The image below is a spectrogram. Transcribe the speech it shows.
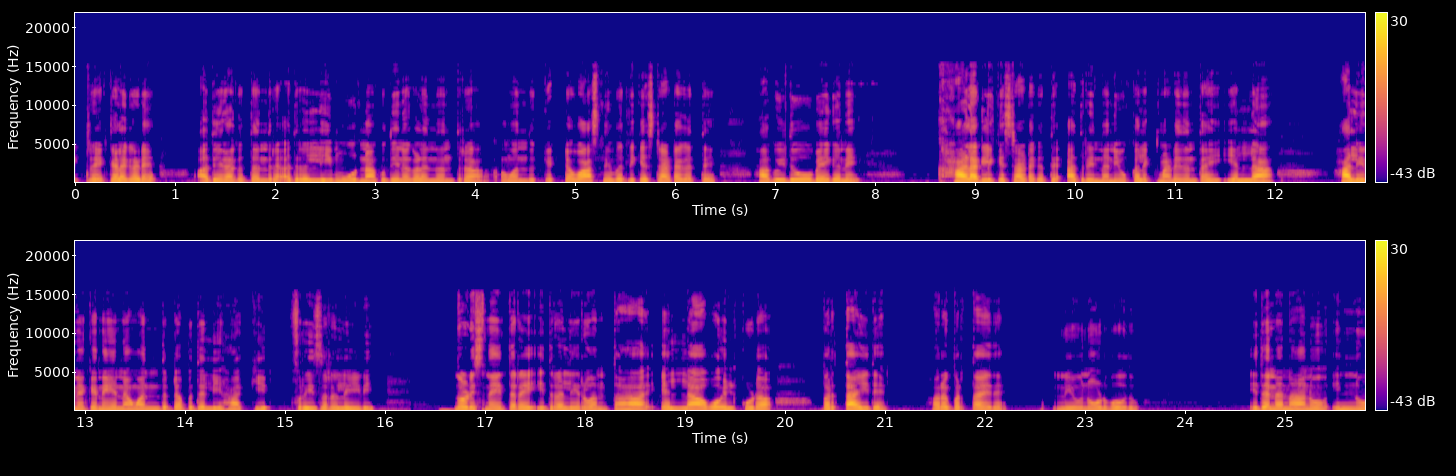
ಇಟ್ಟರೆ ಕೆಳಗಡೆ ಅದೇನಾಗುತ್ತೆ ಅಂದರೆ ಅದರಲ್ಲಿ ಮೂರ್ನಾಲ್ಕು ದಿನಗಳ ನಂತರ ಒಂದು ಕೆಟ್ಟ ವಾಸನೆ ಬರಲಿಕ್ಕೆ ಸ್ಟಾರ್ಟ್ ಆಗುತ್ತೆ. ಹಾಗೂ ಇದು ಬೇಗನೆ ಹಾಳಾಗಲಿಕ್ಕೆ ಸ್ಟಾರ್ಟ್ ಆಗುತ್ತೆ. ಅದರಿಂದ ನೀವು ಕಲೆಕ್ಟ್ ಮಾಡಿದಂತಹ ಎಲ್ಲ ಹಾಲಿನ ಕೆನೆಯನ್ನು ಒಂದು ಡಬ್ಬದಲ್ಲಿ ಹಾಕಿ ಫ್ರೀಸರಲ್ಲೇ ಇಡಿ. ನೋಡಿ ಸ್ನೇಹಿತರೆ, ಇದರಲ್ಲಿರುವಂತಹ ಎಲ್ಲ ಆಯಿಲ್ ಕೂಡ ಬರ್ತಾ ಇದೆ. ಹೊರಗೆ ಬರ್ತಾ ಇದೆ. ನೀವು ನೋಡ್ಬೋದು. ಇದನ್ನು ನಾನು ಇನ್ನೂ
